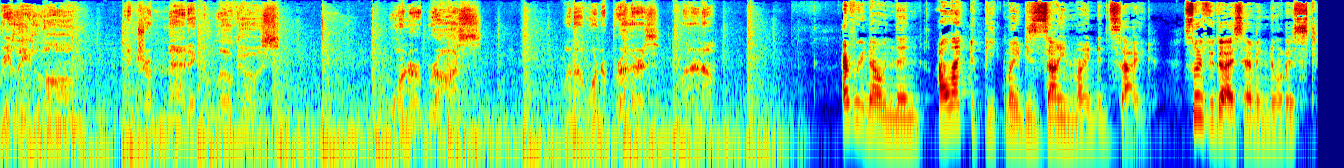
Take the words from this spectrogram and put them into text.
really long and dramatic logos. Warner Bros. Why not Warner Brothers? I don't know. Every now and then, I like to peek my design mind inside. So if you guys haven't noticed,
